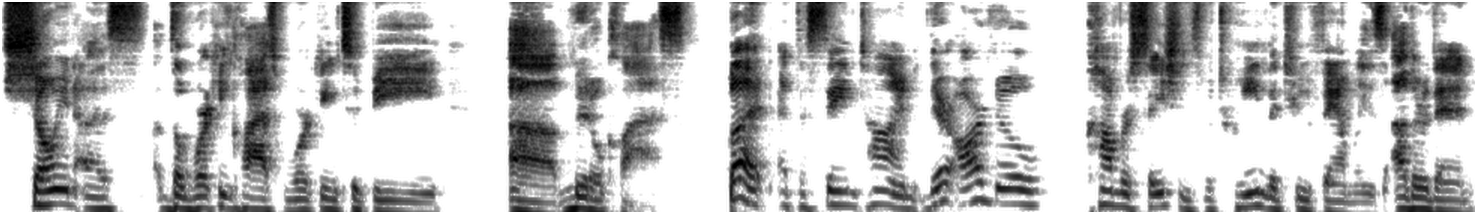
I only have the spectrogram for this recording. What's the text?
showing us the working class working to be uh, middle class. But at the same time, there are no conversations between the two families other than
